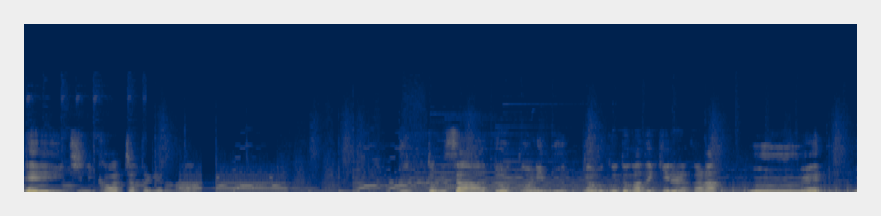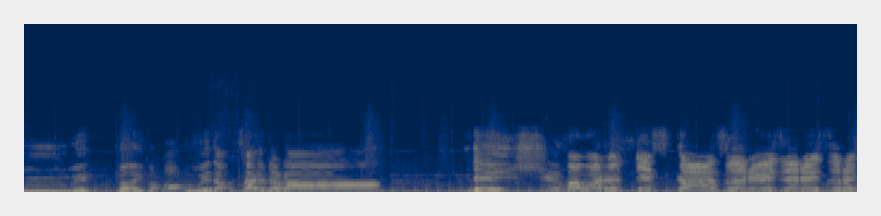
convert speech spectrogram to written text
栄一に変わっちゃったけどな。ぶっ飛び。さあどこにぶっ飛ぶことができるのかな？上上バイバイ。あ上だ。さよなら。で一周回るんですか？ずるいずるいずるい。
